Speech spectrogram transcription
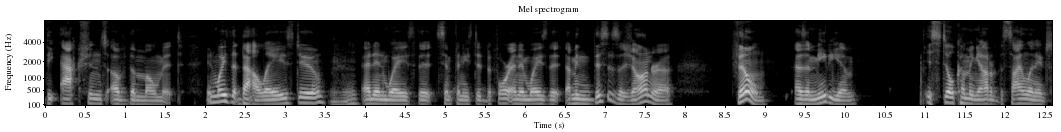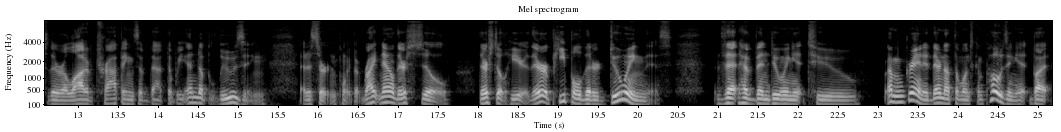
the actions of the moment in ways that ballets do mm-hmm. and in ways that symphonies did before and in ways that I mean this is a genre film as a medium is still coming out of the silent age so there are a lot of trappings of that that we end up losing at a certain point but right now they're still they're still here there are people that are doing this that have been doing it to I mean granted they're not the ones composing it but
